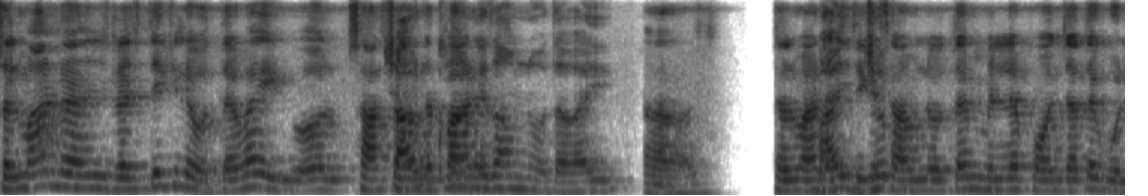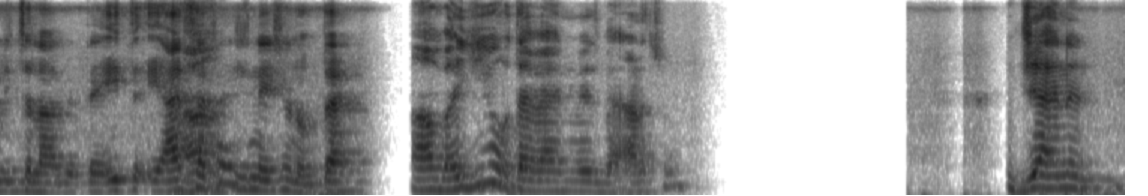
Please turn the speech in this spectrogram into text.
सलमान रज- रजदी के लिए होता है भाई और सात समंदर पार के सामने होता है भाई। हाँ। सलमान भाई रजदी के सामने होता है मिलने पहुँच जाते हैं गोली चला देते हैं। इत- ऐसा हाँ। फैसिनेशन होता है। हाँ भाई ये होता है वेज बैड चो जैनन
